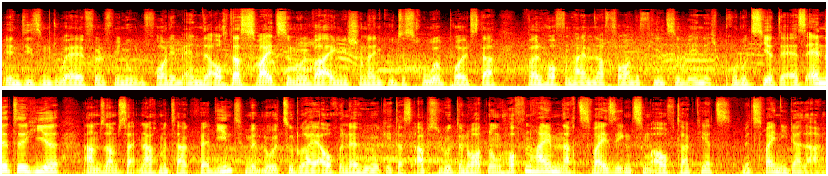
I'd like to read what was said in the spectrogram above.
in diesem Duell fünf Minuten vor dem Ende. Auch das 2 zu 0 war eigentlich schon ein gutes Ruhepolster, weil Hoffenheim nach vorne viel zu wenig produzierte. Es endete hier am Samstagnachmittag verdient mit 0 zu 3. Auch in der Höhe geht das absolut in Ordnung. Hoffenheim nach zwei Siegen zum Auftakt jetzt mit zwei Niederlagen.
